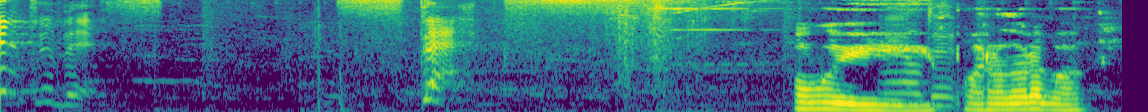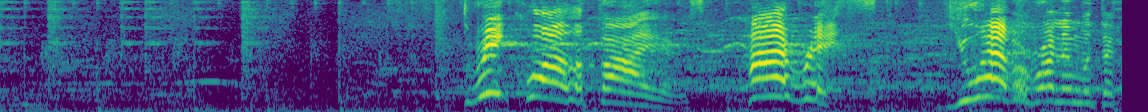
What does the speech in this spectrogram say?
into this? Stacks. Oy paralara bak. Three qualifiers. High risk. You have a run-in with the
